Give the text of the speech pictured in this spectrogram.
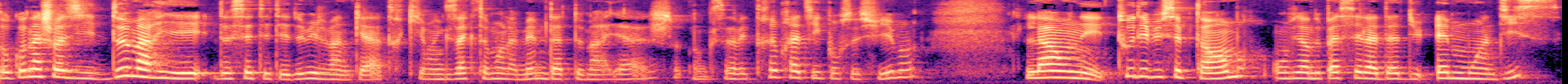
Donc on a choisi deux mariés de cet été 2024 qui ont exactement la même date de mariage. Donc ça va être très pratique pour se suivre. Là on est tout début septembre, on vient de passer la date du M-10.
